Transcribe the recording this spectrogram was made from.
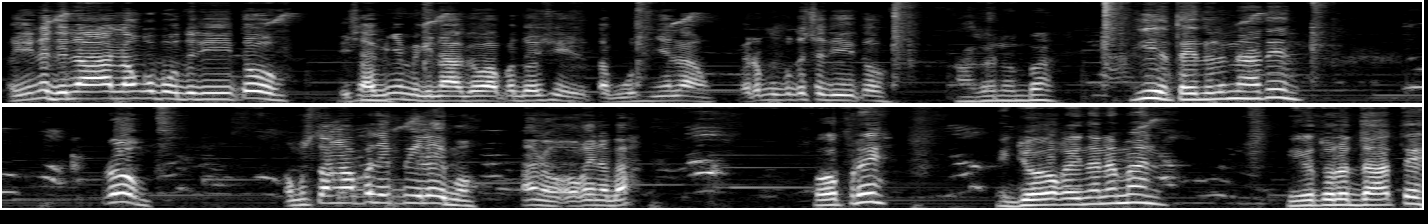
Ayun na, dinaanan ko punta dito. Eh, sabi niya, may ginagawa pa daw siya. eh. Tapusin niya lang. Pero pupunta siya dito. Ah, ganun ba? Sige, tayo na lang natin. Rom, kamusta nga pala yung pilay mo? Ano, okay na ba? Oo pre, medyo okay na naman. Hindi ka tulad dati.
